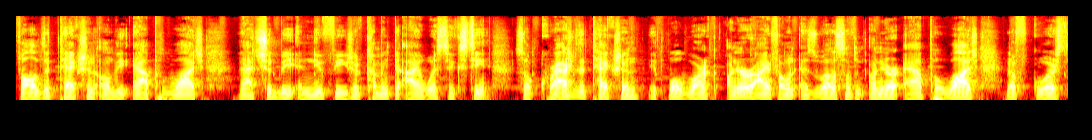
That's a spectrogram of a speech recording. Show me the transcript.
fall detection on the Apple Watch. That should be a new feature coming to iOS 16. So crash detection, it will work on your iPhone as well as on your Apple Watch. And of course,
